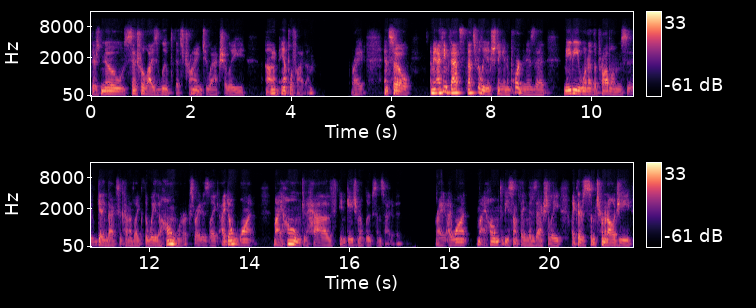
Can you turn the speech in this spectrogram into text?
there's no centralized loop that's trying to actually um, mm-hmm. amplify them right? And so i mean i think that's that's really interesting and important is that maybe one of the problems getting back to kind of like the way the home works right is like i don't want my home to have engagement loops inside of it right? I want my home to be something that is actually like there's some terminology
